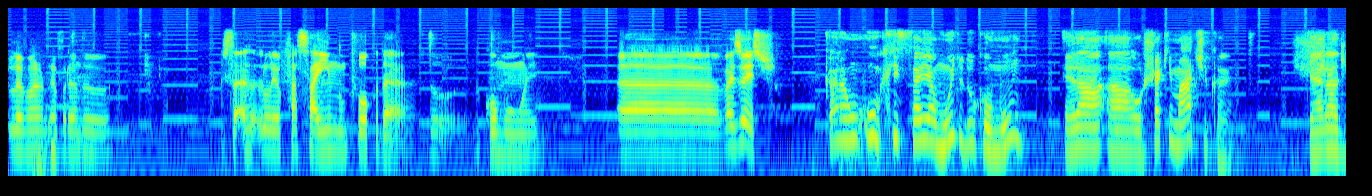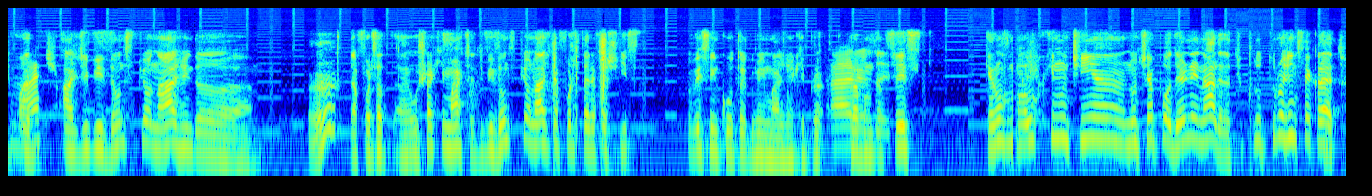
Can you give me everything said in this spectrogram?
lembrando. sa- le- fa- Saindo um pouco da, do, do comum aí. Ah, mas West, Cara, um, um que saía muito do comum era a- o checkmate, cara. Que era. A, a divisão de espionagem da, Hã? da Força. ah, O checkmate, a divisão de espionagem da Força Tarefa X. Deixa eu ver se eu encontro alguma imagem aqui pra, Ah, pra é mandar pra vocês. Que eram uns malucos que não tinha, não tinha poder nem nada, era tipo tudo agente secreto.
